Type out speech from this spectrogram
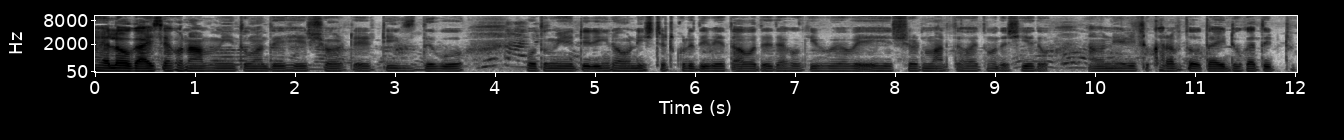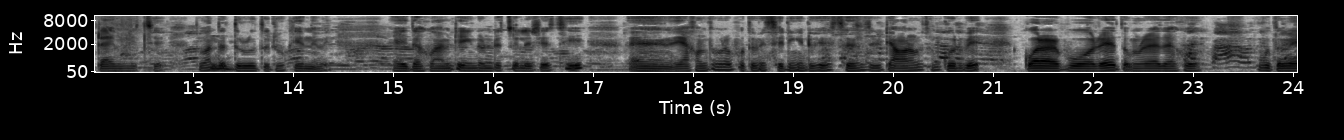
হ্যালো গাইস এখন আমি তোমাদের হেড হেডশটের টিপস দেব। প্রথমে ট্রেনিং রাউন্ড স্টার্ট করে দিবে, তারপরে দেখো কীভাবে হেডশট মারতে হয়, তোমাদের শিখিয়ে দেবো। আমার নেট একটু খারাপ তো, তাই ঢোকাতে একটু টাইম নিচ্ছে। তোমাদের দ্রুত ঢুকিয়ে নেবে। এই দেখো, আমি ট্রেনিং রাউন্ডে চলে এসেছি। এখন তোমরা প্রথমে সেটিংয়ে ঢুকে সেন্সিটিভিটি আমার মতন করবে। করার পরে তোমরা দেখো, প্রথমে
